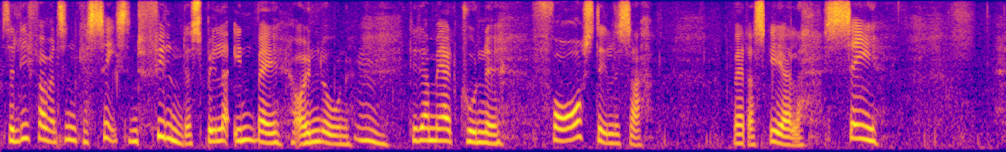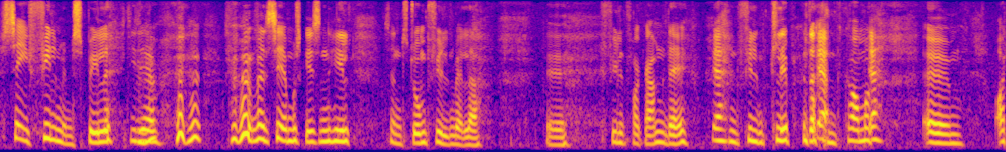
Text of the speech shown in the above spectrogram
så lige før man sådan kan se sådan en film, der spiller ind bag øjenlågene, Mm. det der med at kunne forestille sig, hvad der sker, eller se, se filmen spille. De der, man ser måske sådan en helt sådan en stumfilm, eller øh, film fra gamle dage. Ja. En filmklip, der Ja, ja. kommer. Ja. Øhm, og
